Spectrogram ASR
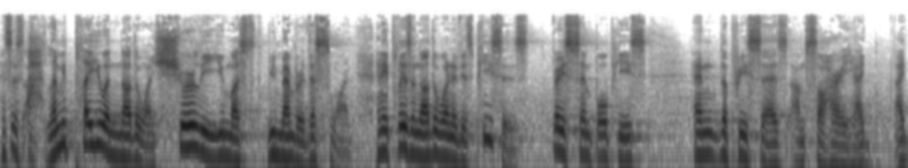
and says, ah, Let me play you another one. Surely you must remember this one. And he plays another one of his pieces, very simple piece. And the priest says, I'm sorry, I, I,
